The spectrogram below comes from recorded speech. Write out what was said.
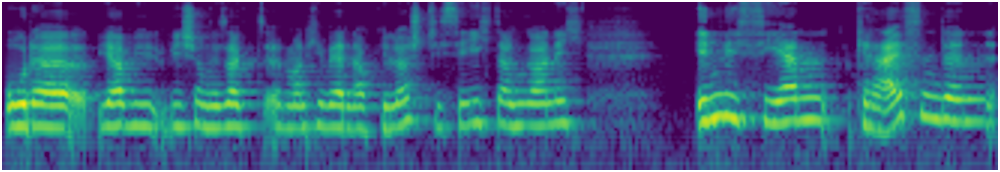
oder ja, wie, wie schon gesagt, äh, manche werden auch gelöscht, die sehe ich dann gar nicht. Inwiefern greifen denn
